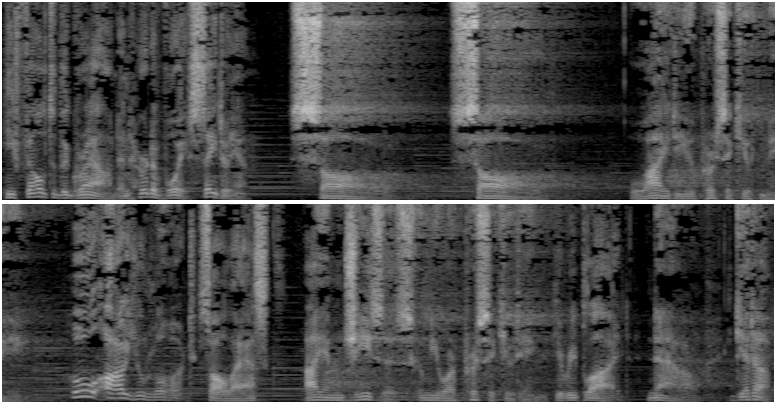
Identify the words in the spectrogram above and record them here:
He fell to the ground and heard a voice say to him, Saul, Saul, why do you persecute me? Who are you, Lord? Saul asked. I am Jesus whom you are persecuting. He replied, Now get up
